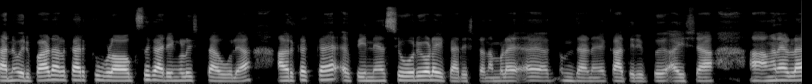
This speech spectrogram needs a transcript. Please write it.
കാരണം ഒരുപാട് ആൾക്കാർക്ക് വ്ളോഗ്സ് കാര്യങ്ങൾ ഇഷ്ടാവൂല. അവർക്കൊക്കെ പിന്നെ സ്റ്റോറികളൊക്കെ ഇഷ്ടം. നമ്മളെ എന്താണ് കാത്തിരിപ്പ് ഐഷ അങ്ങനെയുള്ള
